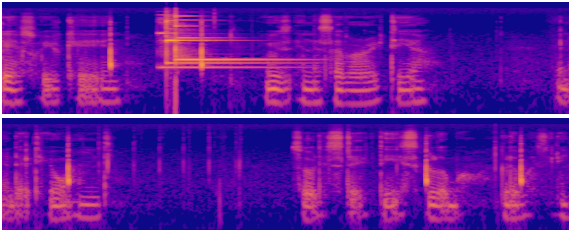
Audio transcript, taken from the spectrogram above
okay so you can use any server right here any that you want. So let's take this global global 3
